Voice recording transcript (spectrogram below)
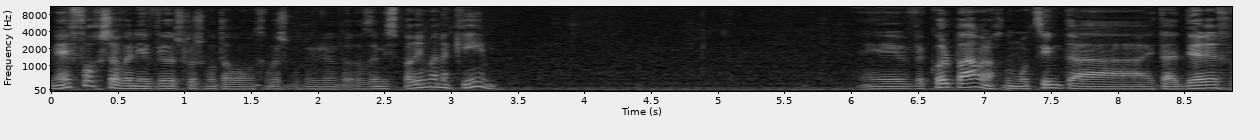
מאיפה עכשיו אני אביא עוד 300, 400, 500 מיליון דולר? זה מספרים ענקיים. אה, וכל פעם אנחנו מוצאים את הדרך.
